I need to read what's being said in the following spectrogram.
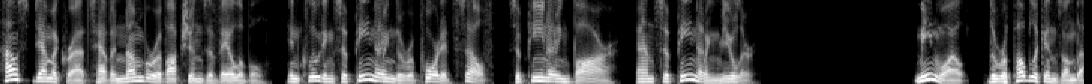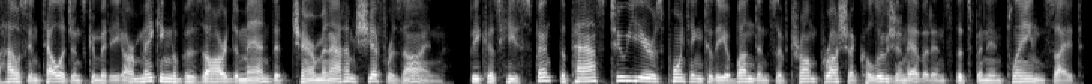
House Democrats have a number of options available, including subpoenaing the report itself, subpoenaing Barr, and subpoenaing Mueller, Meanwhile, the Republicans on the House Intelligence Committee are making the bizarre demand that Chairman Adam Schiff resign because he's spent the past two years pointing to the abundance of Trump-Russia collusion evidence that's been in plain sight.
